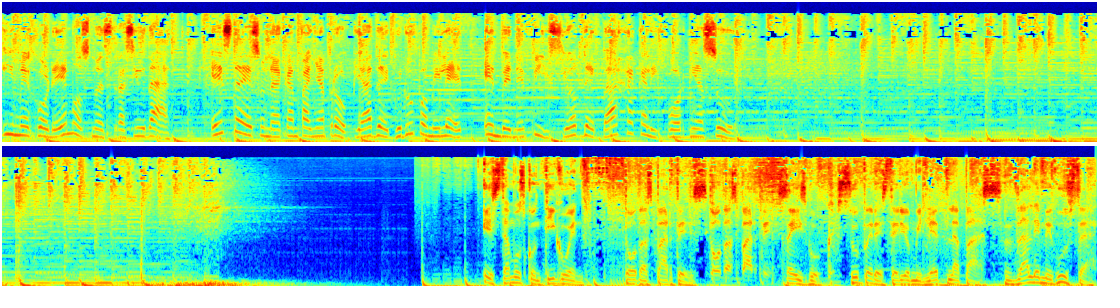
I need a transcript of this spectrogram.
y mejoremos nuestra ciudad. Esta es una campaña propia de Grupo Milet en beneficio de Baja California Sur. Estamos contigo en todas partes. Todas partes. Facebook, Super Estéreo Milet La Paz. Dale me gusta,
